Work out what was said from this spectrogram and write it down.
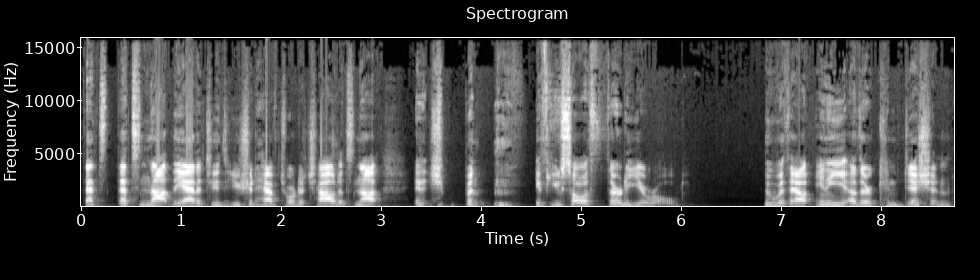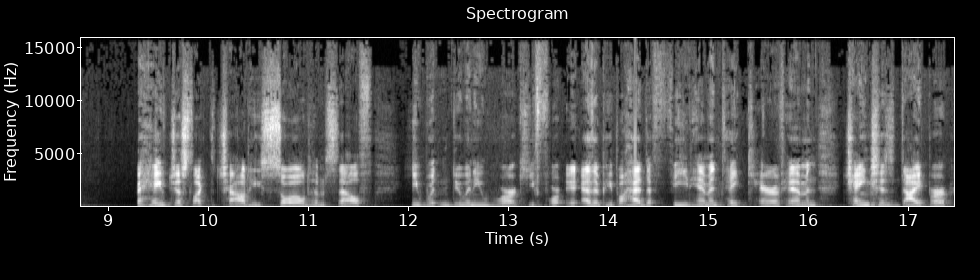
that's that's not the attitude that you should have toward a child. It's not it, but if you saw a 30-year-old who without any other condition behaved just like the child, he soiled himself, he wouldn't do any work. He for, other people had to feed him and take care of him and change his diaper.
